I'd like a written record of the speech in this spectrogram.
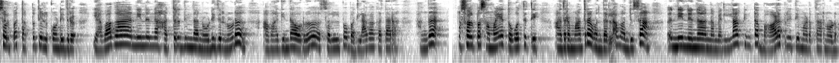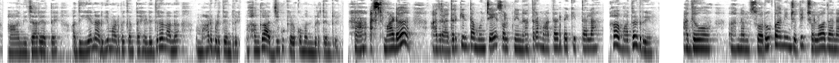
ಸ್ವಲ್ಪ ತಪ್ಪು ತಿಳ್ಕೊಂಡಿದ್ರು. ಯಾವಾಗ ನಿನ್ನ ಹತ್ತಿರದಿಂದ ನೋಡಿದ್ರು ನೋಡು ಅವಾಗಿಂದ ಅವರು ಸ್ವಲ್ಪ ಬದಲಾಗಕತ್ತಾರ. ಹಂಗ? ಸ್ವಲ್ಪ ಸಮಯ ತಗೋತೈತಿ. ಆದ್ರೆ ಮಾತ್ರ ಒಂದಲ್ಲ ಒಂದ್ ದಿವಸ ನಿನ್ನ ನಮ್ಮೆಲ್ಲಕ್ಕಿಂತ ಬಹಳ ಪ್ರೀತಿ ಮಾಡ್ತಾರ ನೋಡು. ಹಾ ನಿಜ ರೀ ಅತ್ತೆ. ಅದು ಏನ್ ಅಡಿಗೆ ಮಾಡ್ಬೇಕಂತ ಹೇಳಿದ್ರೆ ನಾನು ಮಾಡ್ಬಿಡ್ತೇನ್ರಿ. ಹಂಗ ಅಜ್ಜಿಗೂ ಕೇಳ್ಕೊಂಡ್ ಬಂದ್ಬಿಡ್ತೇನ್ರಿ. ಹಾ ಅಷ್ಟ್ ಮಾಡು. ಆದ್ರೆ ಅದಕ್ಕಿಂತ ಮುಂಚೆ ಸ್ವಲ್ಪ ನಿನ್ನ ಹತ್ರ ಮಾತಾಡ್ಬೇಕಿತ್ತಲ್ಲ. ಹಾ ಮಾತಾಡ್ರಿ. ಅದು ನಮ್ಮ ಸ್ವರೂಪ ನಿನ್ ಜೊತೆ ಚಲೋ ಅದಾನ.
